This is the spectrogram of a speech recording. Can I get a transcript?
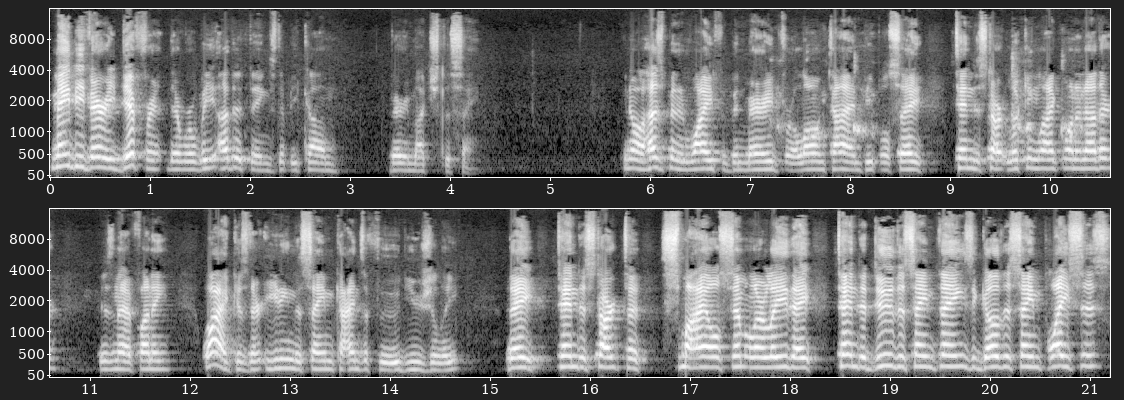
may be very different, there will be other things that become very much the same. You know, a husband and wife have been married for a long time. People say, tend to start looking like one another. Isn't that funny? Why? Because they're eating the same kinds of food usually. They tend to start to smile similarly. They tend to do the same things and go the same places.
